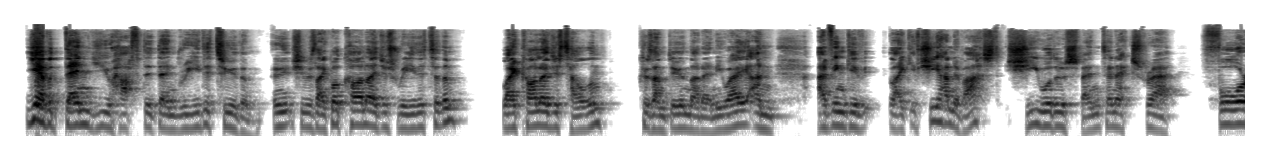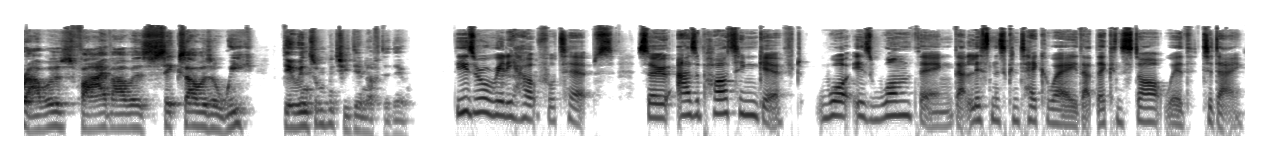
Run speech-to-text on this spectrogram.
Yeah, but then you have to then read it to them. And she was like, Well, can't I just read it to them? Like, can't I just tell them? Because I'm doing that anyway. And I think if, like, if she hadn't have asked, she would have spent an extra four hours, five hours, six hours a week doing something she didn't have to do. These are all really helpful tips. So, as a parting gift, what is one thing that listeners can take away that they can start with today?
